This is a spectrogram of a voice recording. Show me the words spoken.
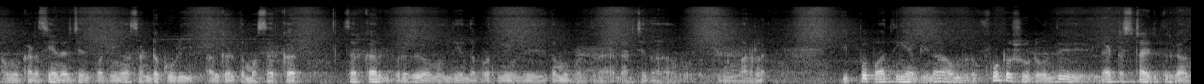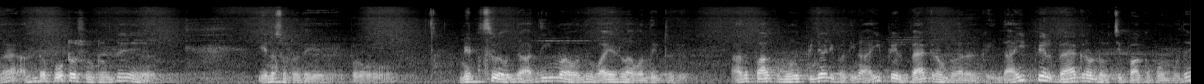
அவங்க கடைசியாக நடித்தது பார்த்திங்கன்னா சண்டைக்கோழி அதுக்கடுத்தமாக சர்க்கார். சர்க்காருக்கு பிறகு அவங்க வந்து எந்த படத்துலையும் வந்து தமிழ் படத்தில் நடித்ததாக எதுவும் வரலை. இப்போ பார்த்தீங்க அப்படின்னா அவங்களோட ஃபோட்டோ ஷூட் வந்து லேட்டஸ்ட்டாக எடுத்திருக்காங்க. அந்த ஃபோட்டோ ஷூட் வந்து என்ன சொல்கிறது இப்போது நெட்ஸில் வந்து அதிகமாக வந்து வைரலாக வந்துகிட்டு இருக்குது அது பார்க்கும்போது பின்னாடி பார்த்திங்கன்னா ஐபிஎல் பேக்ரவுண்ட் வேறு இருக்குது இந்த ஐபிஎல் பேக்ரவுண்டை வச்சு பார்க்க போகும்போது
